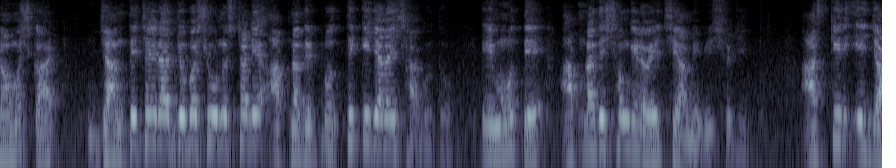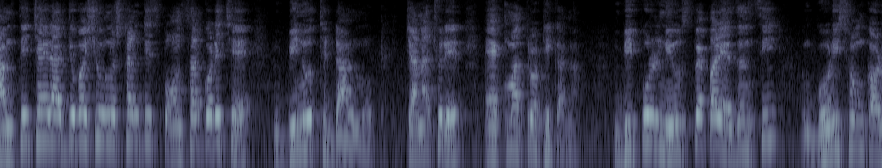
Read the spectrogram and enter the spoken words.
নমস্কার, জানতে চাই রাজ্যবাসী অনুষ্ঠানে আপনাদের প্রত্যেককে জানাই স্বাগত। এই মুহূর্তে আপনাদের সঙ্গে রয়েছে আমি বিশ্বজিৎ। আজকের এই জানতে চাই রাজ্যবাসী অনুষ্ঠানটি স্পন্সর করেছে বিনোদ ডালমুট, চানাচুরের একমাত্র ঠিকানা, Bipul news paper agency, Gourishankar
